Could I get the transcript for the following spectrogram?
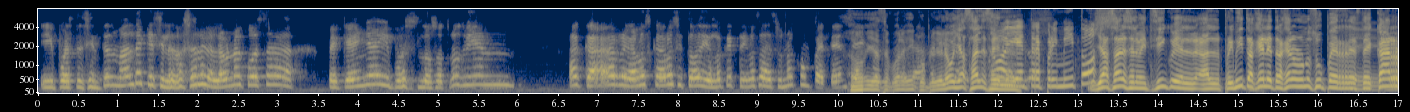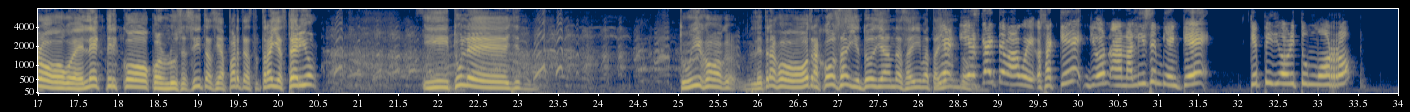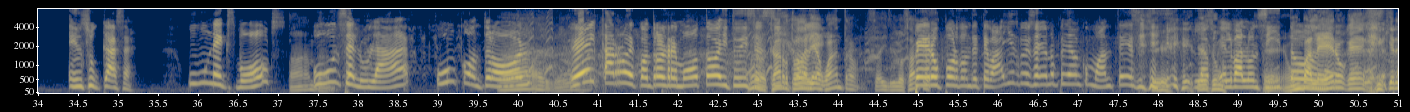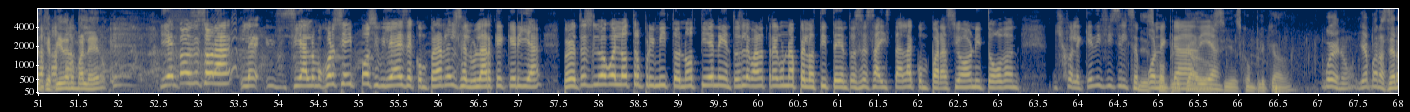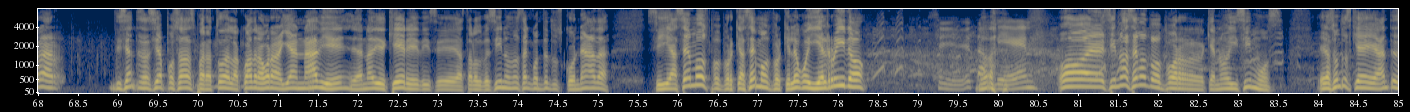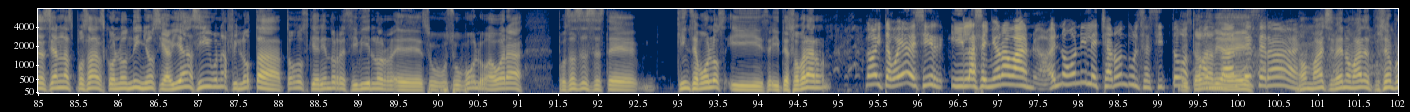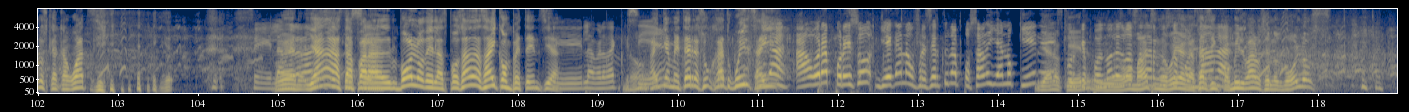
y pues te sientes mal de que si les vas a regalar una cosa pequeña y pues los otros bien acá, regalos caros y todo, y es lo que te digo, o sea, es una competencia. No, ya se pone bien complicado. Y luego ya sales el, No, y entre primitos. ya sales el 25 y el, al primito aquel le trajeron un super este, carro eléctrico con lucecitas y aparte hasta trae estéreo. Y tú le... Tu hijo le trajo otra cosa y entonces ya andas ahí Y, batallando. y es que ahí te va, güey. O sea, que yo analicen bien qué, qué pidió ahorita un morro en su casa. Un Xbox, Anda. un celular, un control, Ay, el carro de control remoto y tú dices, Bueno, el carro "Híjole". todavía aguanta. o sea, y lo sacas. Pero por donde te vayas, güey, o sea, ya no pedían como antes. La- Es un- el baloncito. eh, un valero. ¿Qué quieres que pidan un valero? Y entonces ahora, le- si a lo mejor sí hay posibilidades de comprarle el celular que quería, pero entonces luego el otro primito no tiene y entonces le van a traer una pelotita y entonces ahí está la comparación y todo. Híjole, qué difícil se Es pone cada día. Sí, es complicado. Bueno, ya para cerrar, dice antes hacía posadas para toda la cuadra, ahora ya nadie, ya nadie quiere, dice, hasta los vecinos no están contentos con nada. Si hacemos, pues porque hacemos, porque luego y el ruido. Sí, también. O eh, si no hacemos, pues porque no hicimos. El asunto es que antes hacían las posadas con los niños y había así una filota, todos queriendo recibir eh, su, su bolo. Ahora, pues haces este 15 bolos y, y te sobraron. No, y te voy a decir, y la señora va, ay no, ni le echaron dulcecitos. Y Cuando todavía antes eh, era. No manches, ve nomás, les pusieron puros cacahuates. y- Sí, la bueno, verdad es ya de hasta que para sí. el bolo de las posadas hay competencia. Sí, la verdad que ¿no? sí. Hay ¿eh? que meterles un Hot Wheels ahí. Mira, ahora por eso llegan a ofrecerte una posada y ya no quieres, ya no porque quiero. pues no les vas a manches, dar gusto voy a gastar nada. 5 mil baros en los bolos.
